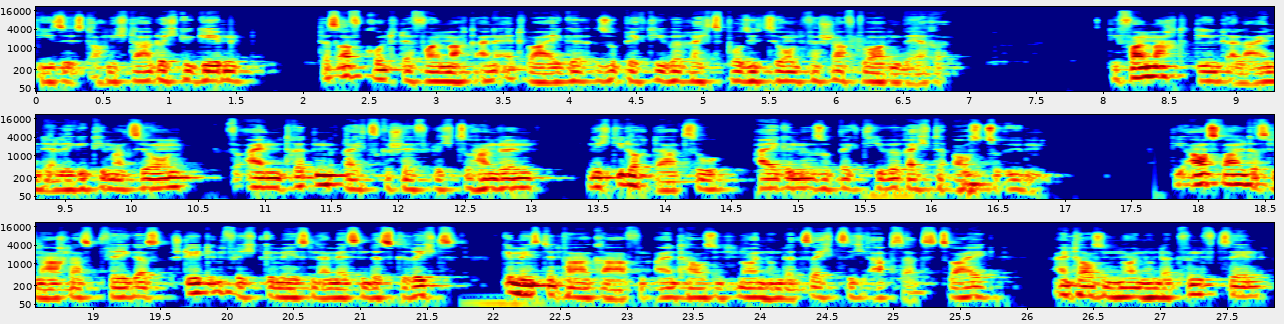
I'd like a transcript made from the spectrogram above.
Diese ist auch nicht dadurch gegeben, dass aufgrund der Vollmacht eine etwaige subjektive Rechtsposition verschafft worden wäre. Die Vollmacht dient allein der Legitimation, für einen Dritten rechtsgeschäftlich zu handeln, nicht jedoch dazu, eigene subjektive Rechte auszuüben die Auswahl des Nachlasspflegers steht im pflichtgemäßen Ermessen des Gerichts gemäß den § 1960 Absatz 2, 1915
